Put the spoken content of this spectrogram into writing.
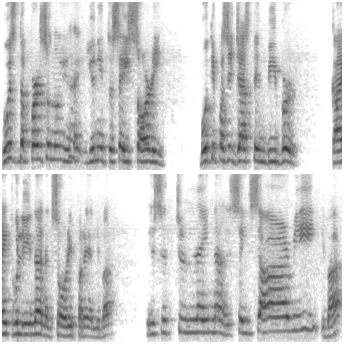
Who is the person who you need to say sorry? Buti pa si Justin Bieber. Kahit huli na, nag-sorry pa rin, di ba? Is it too late now? Say sorry. Di ba?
